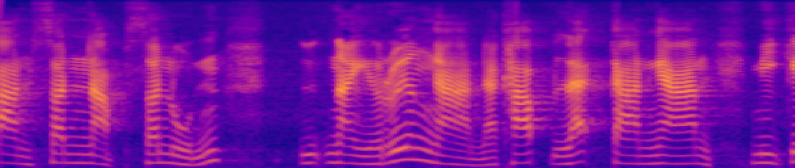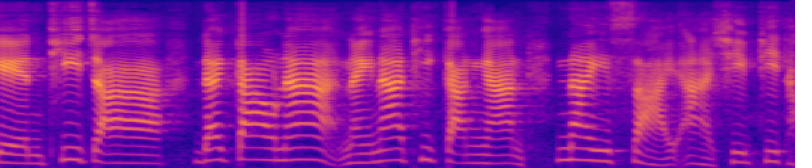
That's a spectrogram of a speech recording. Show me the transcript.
การสนับสนุน ในเรื่องงานนะครับ และการงานมีเกณฑ์ที่จะได้ก้าวหน้าในหน้าที่การงานในสายอาชีพที่ท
